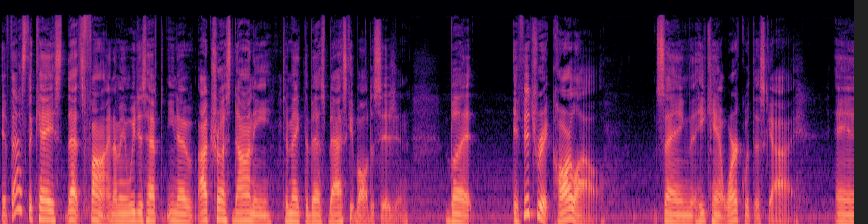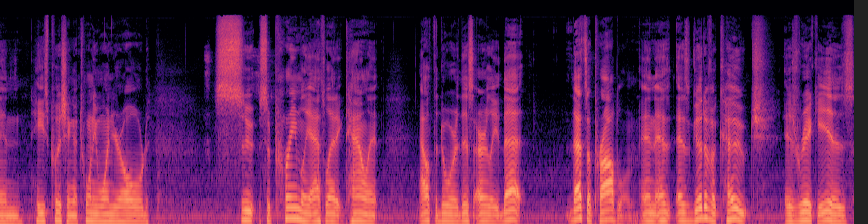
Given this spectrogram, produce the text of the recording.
If that's the case, that's fine. I mean, we just have to, you know, I trust Donnie to make the best basketball decision. But if it's Rick Carlisle saying that he can't work with this guy and he's pushing a 21 year old su- supremely athletic talent out the door this early, that that's a problem. And as as good of a coach as Rick is,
